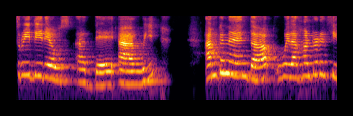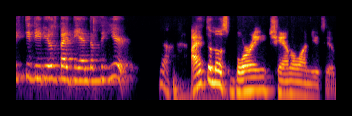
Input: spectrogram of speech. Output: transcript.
three videos a day, a week, I'm going to end up with 150 videos by the end of the year. Yeah. I have the most boring channel on YouTube.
